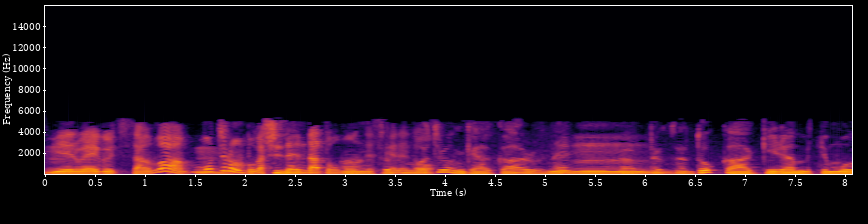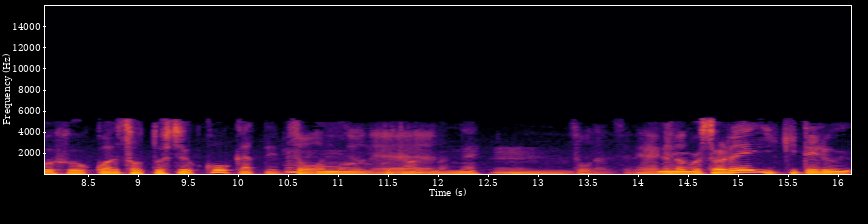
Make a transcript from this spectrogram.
言える江口さんは、もちろん僕は自然だと思うんですけれど。うんもちろん逆あるね。んだからどっか諦めてもそこはそっとしておこうかってそう思うことあるわね。うんそうなんですよね。でもそれ生きてる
